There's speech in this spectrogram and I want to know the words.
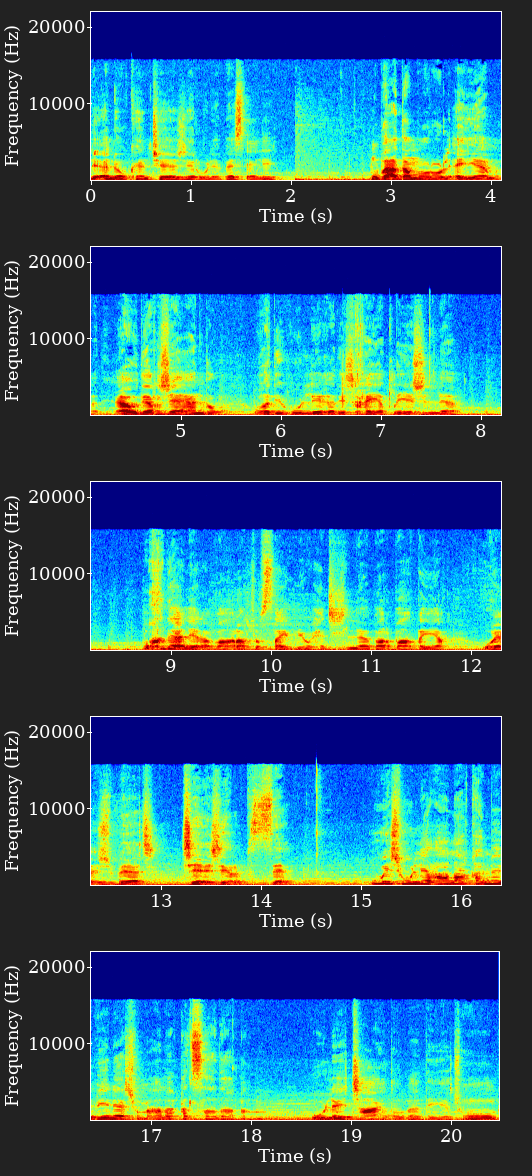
لأنه كان تاجر ولاباس عليه. وبعد مرور الأيام غادي عاود يرجع عنده وغادي يقول لي غادي تخيط لي جلاب. وخدا عليه العبارات وصايب لي واحد الجلابه رباطيه وعجبات التاجر بزاف. واش ولي علاقة ما بيناتهم؟ علاقة صداقة. ولا يتعايطوا بعضياتهم.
